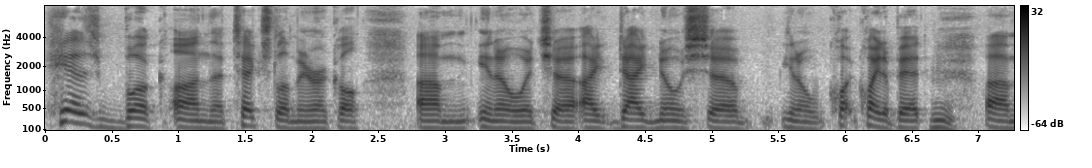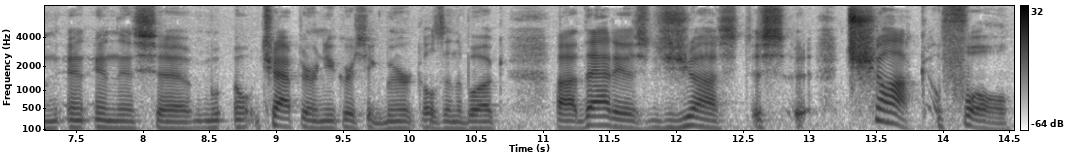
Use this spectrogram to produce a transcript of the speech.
his book on the Tixtla miracle, um, you know, which uh, I diagnose, uh, you know, quite, quite a bit um, in, in this uh, chapter in Eucharistic miracles in the book. Uh, that is just chock full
